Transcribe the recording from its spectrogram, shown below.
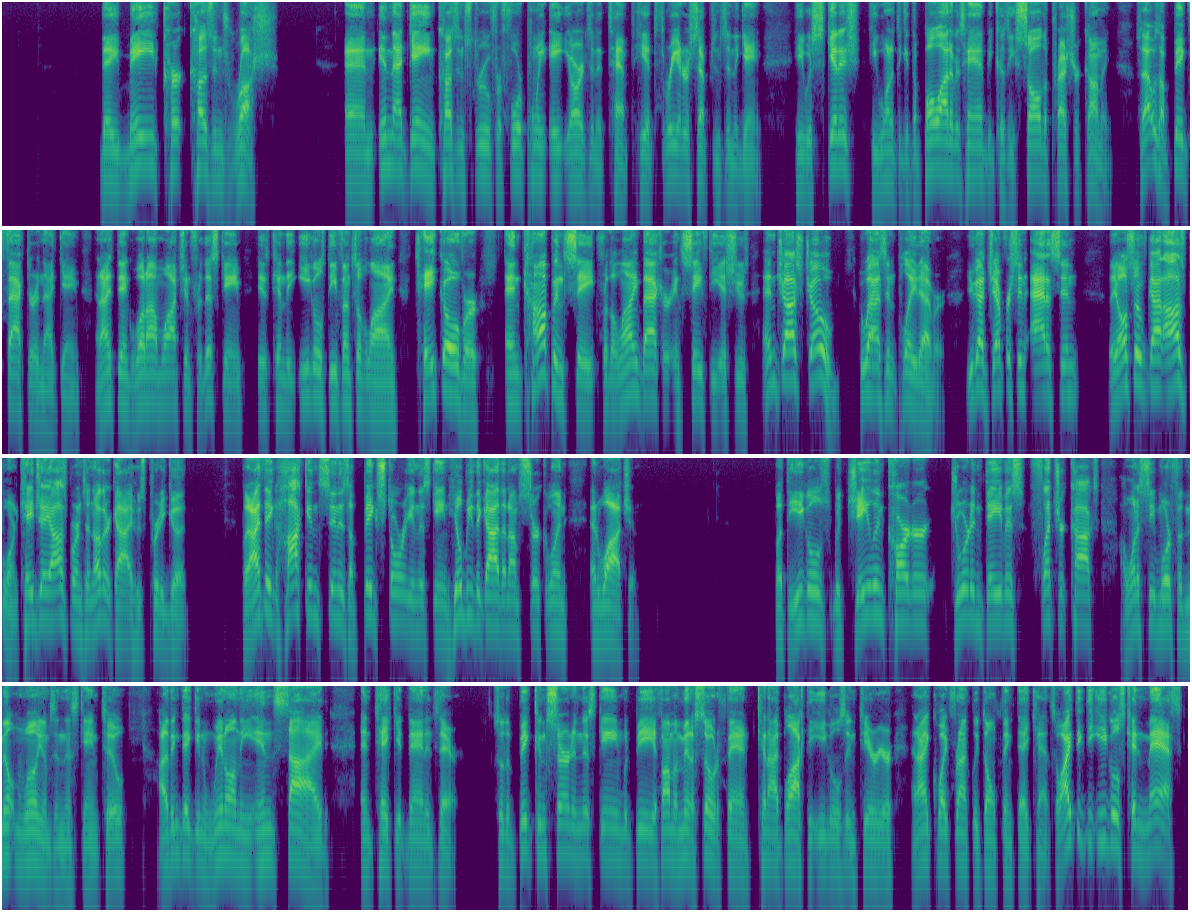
They made Kirk Cousins rush and in that game, Cousins threw for 4.8 yards an attempt. He had three interceptions in the game. He was skittish. He wanted to get the ball out of his hand because he saw the pressure coming. So that was a big factor in that game. And I think what I'm watching for this game is can the Eagles defensive line take over and compensate for the linebacker and safety issues and Josh Jobe, who hasn't played ever. You got Jefferson Addison. They also have got Osborn. KJ Osborn's another guy who's pretty good. But I think Hockenson is a big story in this game. He'll be the guy that I'm circling and watching. But the Eagles with Jalen Carter, Jordan Davis, Fletcher Cox, I want to see more from Milton Williams in this game, too. I think they can win on the inside and take advantage there. So the big concern in this game would be if I'm a Minnesota fan, can I block the Eagles interior? And I quite frankly don't think they can. So I think the Eagles can mask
